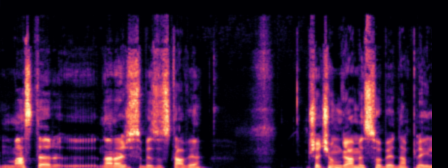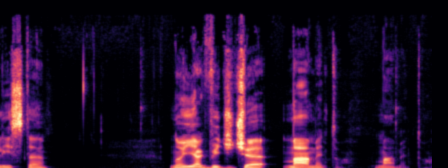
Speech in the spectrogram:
Master y, na razie sobie zostawię. Przeciągamy sobie na playlistę. No i jak widzicie, mamy to. Mamy to.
